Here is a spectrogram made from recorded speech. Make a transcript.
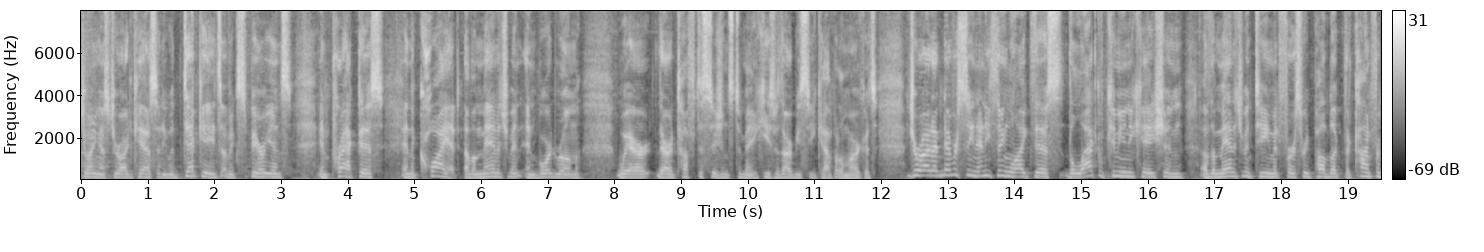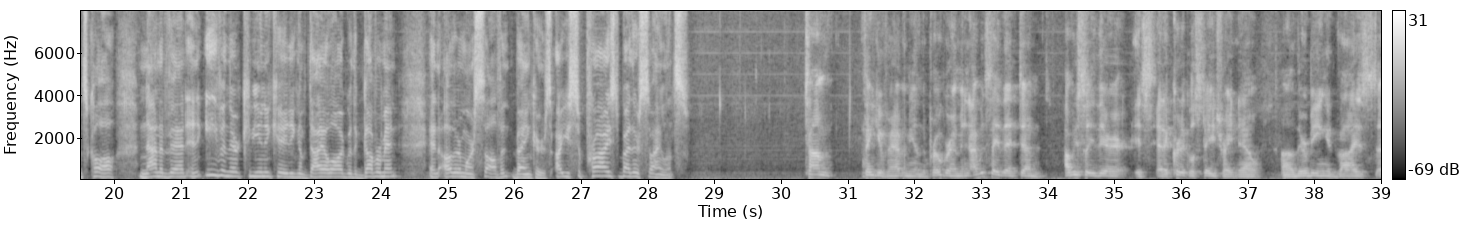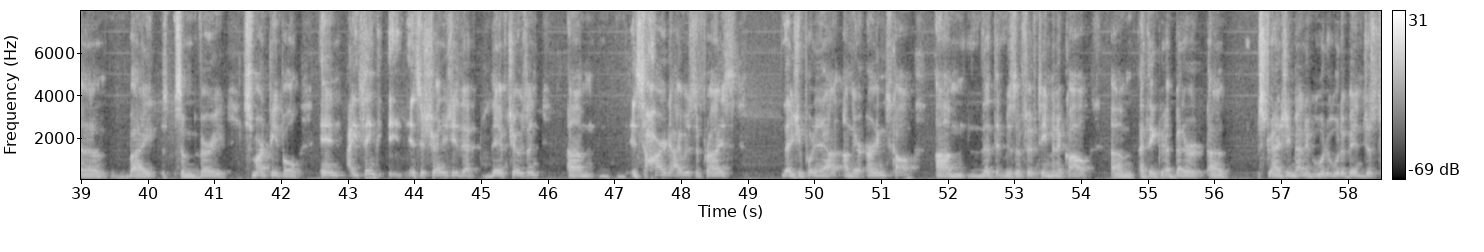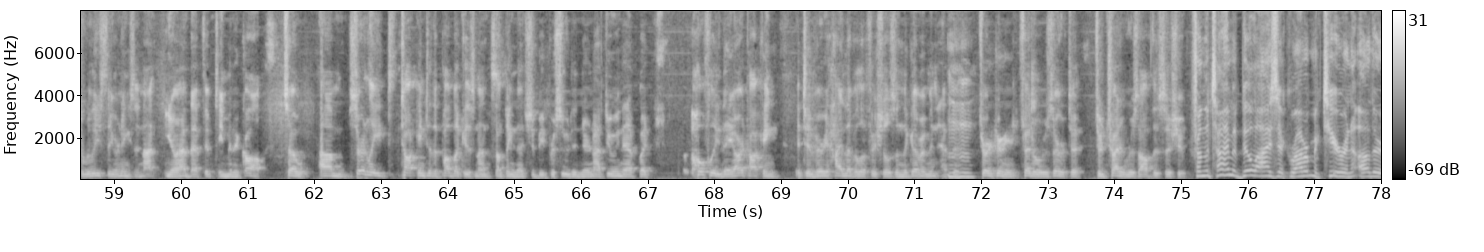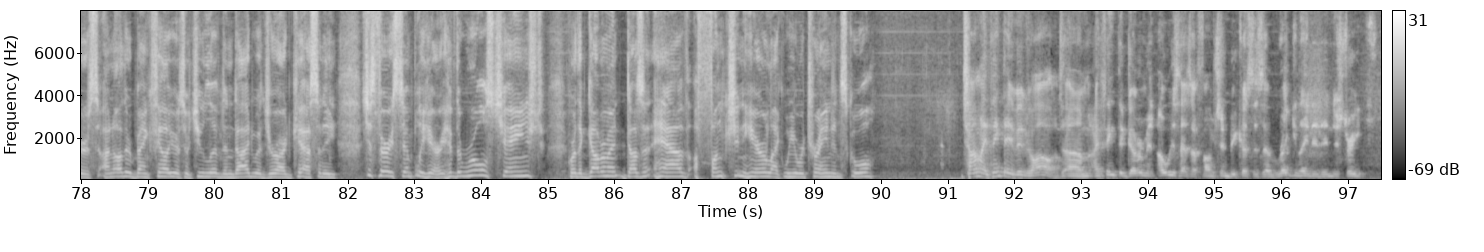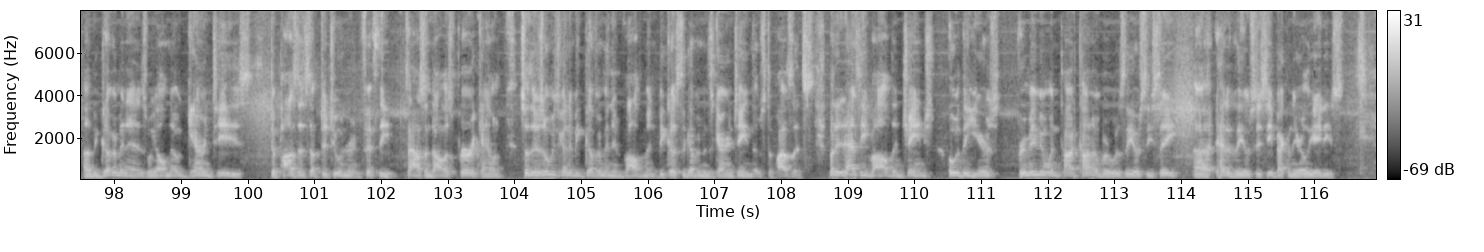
Joining us, Gerard Cassidy, with decades of experience in practice and the quiet of a management and boardroom where there are tough decisions to make. He's with RBC Capital Markets. Gerard, I've never seen anything like this. The lack of communication of the management team at First Republic, the conference call, non-event, and even their communicating of dialogue with the government and other more solvent bankers. Are you surprised by their silence? Tom, thank you for having me on the program. And I would say that um, obviously there it's at a critical stage right now. Uh, they're being advised uh, by some very smart people, and I think it's a strategy that they've chosen. Um, it's hard. I was surprised, as you it out on their earnings call, um, that it was a 15-minute call. Um, I think a better uh, strategy matter would would have been just to release the earnings and not you know have that 15 minute call. So um, certainly talking to the public is not something that should be pursued, and they're not doing that. But hopefully they are talking to very high level officials in the government at mm-hmm. the Treasury and Federal Reserve to, to try to resolve this issue. From the time of Bill Isaac, Robert McTeer, and others on other bank failures which you lived and died with, Gerard Cassidy, just very simply here, have the rules changed where the government doesn't have a function here like we were trained in school? Tom, I think they've evolved. Um, I think the government always has a function because it's a regulated industry. Uh, the government, as we all know, guarantees deposits up to $250,000 per account. So there's always going to be government involvement because the government's guaranteeing those deposits. But it has evolved and changed over the years from even when Todd Conover was the OCC, uh, head of the OCC back in the early 80s.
